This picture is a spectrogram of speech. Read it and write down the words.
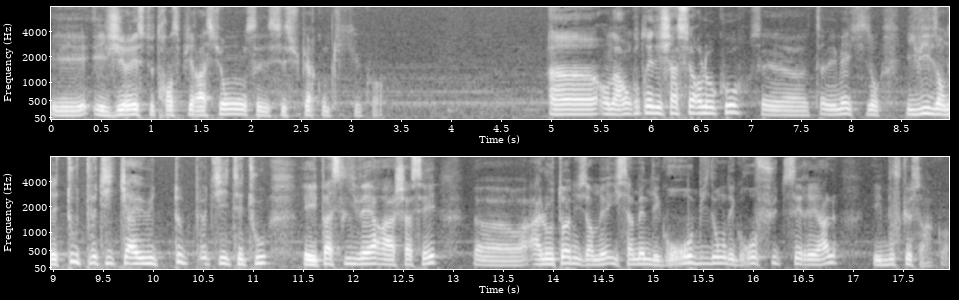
Et, et, gérer cette transpiration, c'est super compliqué. Quoi on a rencontré des chasseurs locaux. C'est euh, des mecs, ils, ont, ils vivent dans des toutes petites cahutes, toutes petites et tout, et ils passent l'hiver à chasser. Euh, à l'automne, ils, s'amènent des gros bidons, des gros fûts de céréales, et ils bouffent que ça, quoi.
